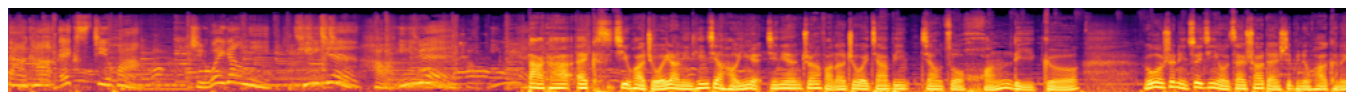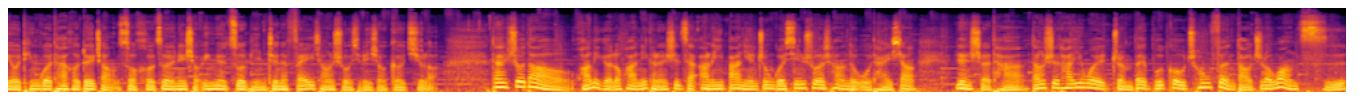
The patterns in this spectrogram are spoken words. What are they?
大咖 X 计划，只为让你听见好音乐。大咖 X 计划只为让你听见好音乐。今天专访的这位嘉宾叫做黄礼格。如果说你最近有在刷短视频的话，可能有听过他和队长所合作的那首音乐作品，真的非常熟悉的一首歌曲了。但说到黄礼格的话，你可能是在二零一八年中国新说唱的舞台上认识了他。当时他因为准备不够充分，导致了忘词，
